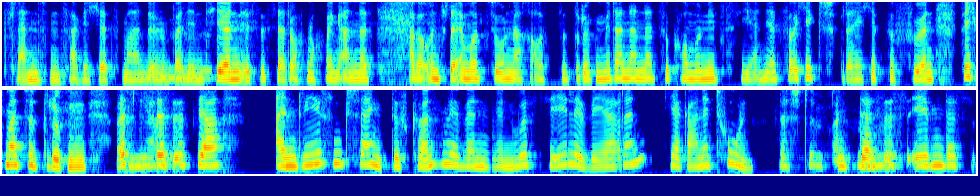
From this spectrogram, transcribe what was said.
Pflanzen, sage ich jetzt mal. Äh, bei den Mhm. Tieren ist es ja doch noch ein wenig anders. Aber unsere Emotionen nach auszudrücken, miteinander zu kommunizieren, jetzt solche Gespräche zu führen, sich mal zu drücken. Weißt, Ja. das ist ja ein Riesengeschenk. Das könnten wir, wenn wir nur Seele wären, ja gar nicht tun. Das stimmt. Und das Mhm. ist eben das,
